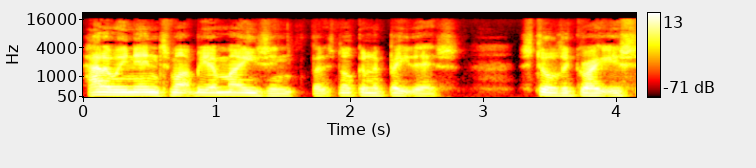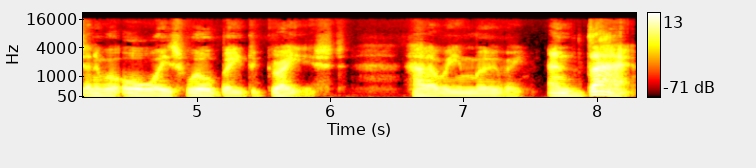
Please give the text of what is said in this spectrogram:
Halloween Ends might be amazing, but it's not going to beat this. Still the greatest, and it will always will be the greatest Halloween movie. And that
